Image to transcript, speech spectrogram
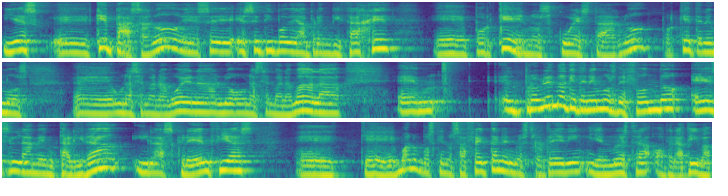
y es eh, qué pasa, ¿no? Ese, ese tipo de aprendizaje, eh, ¿por qué nos cuesta, ¿no? ¿Por qué tenemos una semana buena, luego una semana mala? Em, el problema que tenemos de fondo es la mentalidad y las creencias que, bueno, pues que nos afectan en nuestro trading y en nuestra operativa.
